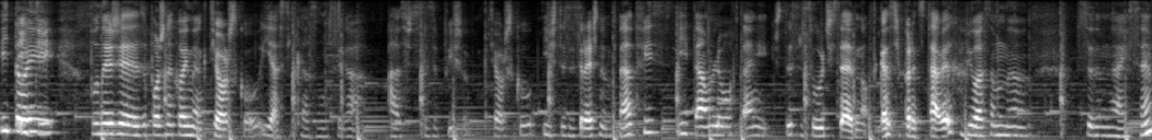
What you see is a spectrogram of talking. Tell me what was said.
И той, и понеже започна ходи на актьорско, и аз си казвам сега, аз ще се запиша актьорско и ще се срещнем в надфис и там любовта ни ще се случи все едно. Така си представях. Била съм на 17.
